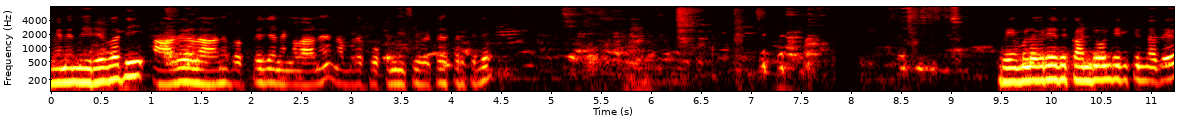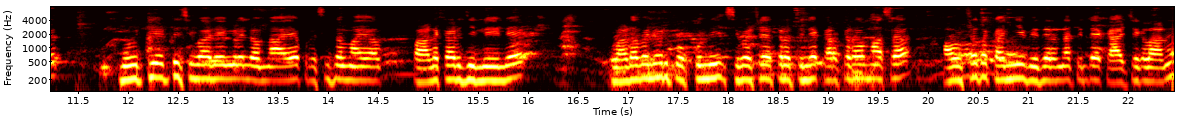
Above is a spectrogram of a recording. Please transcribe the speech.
ഇങ്ങനെ നിരവധി ആളുകളാണ് ഭക്തജനങ്ങളാണ് നമ്മുടെ പൊക്കുന്നി ശിവക്ഷേത്രത്തിൽ പ്രിയമുള്ളവരെ ഇത് കണ്ടുകൊണ്ടിരിക്കുന്നത് നൂറ്റിയെട്ട് ശിവാലയങ്ങളിൽ ഒന്നായ പ്രസിദ്ധമായ പാലക്കാട് ജില്ലയിലെ വടവനൂർ പൊക്കുന്നി ശിവക്ഷേത്രത്തിലെ കർക്കിടക മാസ ഔഷധ കഞ്ഞി വിതരണത്തിന്റെ കാഴ്ചകളാണ്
